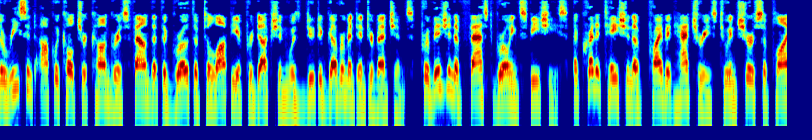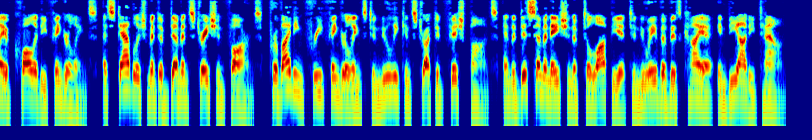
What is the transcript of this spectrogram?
The recent Aquaculture Congress found that the growth of tilapia production was due to government interventions, provision of fast-growing species, accreditation of private hatcheries to ensure supply of quality fingerlings, establishment of demonstration farms, providing free fingerlings to newly constructed fish ponds, and the dissemination of tilapia to Nueva Vizcaya, in Diadi town.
